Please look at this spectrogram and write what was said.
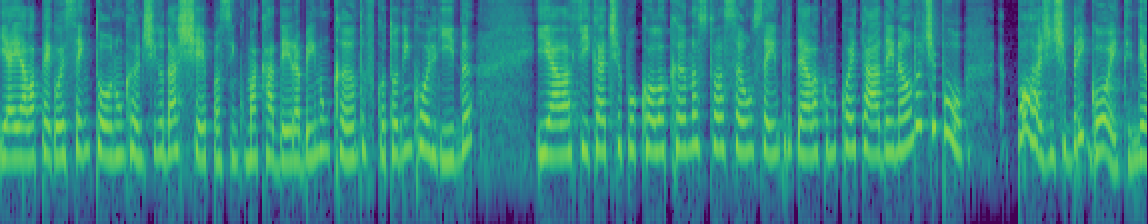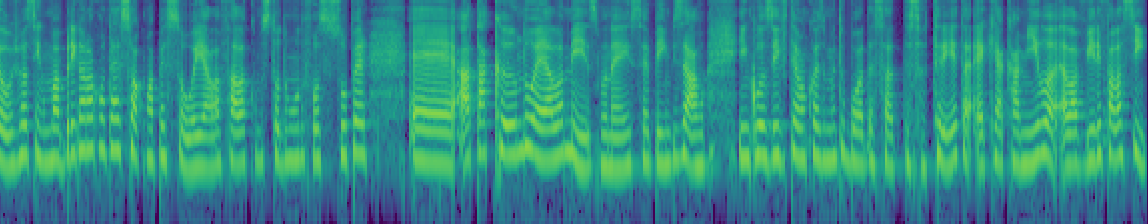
E aí ela pegou e sentou num cantinho da xepa, assim, com uma cadeira bem num canto, ficou toda encolhida. E ela fica, tipo, colocando a situação sempre dela como coitada. E não do tipo, porra, a gente brigou, entendeu? Tipo assim, uma briga não acontece só com uma pessoa. E ela fala como se todo mundo fosse super é, atacando ela mesmo, né? Isso é bem bizarro. Inclusive, tem uma coisa muito boa dessa, dessa treta: é que a Camila, ela vira e fala assim:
